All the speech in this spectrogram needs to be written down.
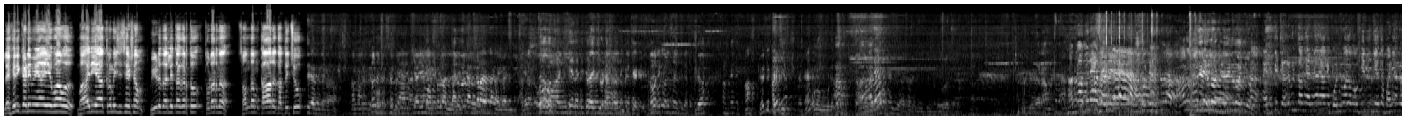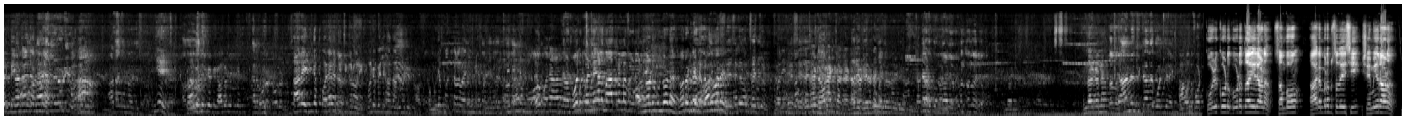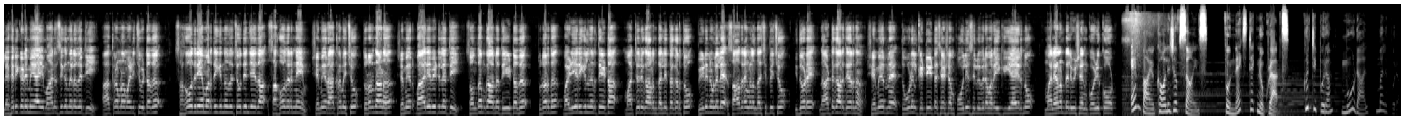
ലഹരിക്കടിമയായ യുവാവ് ഭാര്യയെ ആക്രമിച്ച ശേഷം വീട് തല്ലി തകർത്തു തുടർന്ന് സ്വന്തം കാറ് കത്തിച്ചു എനിക്ക് ചെലവുണ്ടാകുന്ന എല്ലാം ഞാൻ പൊന്നുപോലെ നോക്കിയിട്ടും ചെയ്ത പണിയാണ് ഒരു പെരുന്നാൾ സാറേ എന്റെ പൊര കത്തിച്ചിക്കണോ ഒരു പേര് അനുമതി എന്റെ മക്കളെ പെണ്ണുങ്ങൾ മാത്രമുള്ള കോഴിക്കോട് കൂടത്തായിലാണ് സംഭവം. ആരംഭം സ്വദേശി ഷമീറാണ് ലഹരിക്കടിമയായി മാനസിക നില തെറ്റി ആക്രമണം അഴിച്ചുവിട്ടത്. സഹോദരിയെ മർദ്ദിക്കുന്നത് ചോദ്യം ചെയ്ത സഹോദരനെയും ഷമീർ ആക്രമിച്ചു. തുടർന്നാണ് ഷമീർ ഭാര്യ വീട്ടിലെത്തി സ്വന്തം കാറിന് തീയിട്ടത്. തുടർന്ന് വഴിയരികിൽ നിർത്തിയിട്ട മറ്റൊരു കാറും തല്ലി തകർത്തു. വീടിനുള്ളിലെ സാധനങ്ങളും നശിപ്പിച്ചു. ഇതോടെ നാട്ടുകാർ ചേർന്ന് ഷമീറിനെ തൂണിൽ കെട്ടിയിട്ട ശേഷം പോലീസിൽ വിവരമറിയിക്കുകയായിരുന്നു. Malayalam television Kozhikode. Empire College of Science for Next Technocrafts Kuttippuram Moodal Malappuram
